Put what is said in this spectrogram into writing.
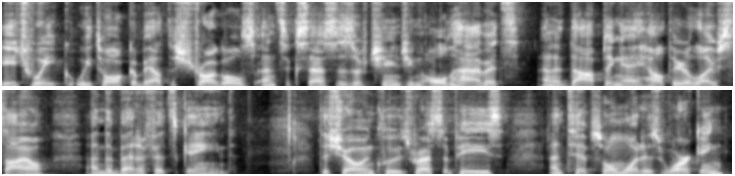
Each week, we talk about the struggles and successes of changing old habits and adopting a healthier lifestyle and the benefits gained. The show includes recipes and tips on what is working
